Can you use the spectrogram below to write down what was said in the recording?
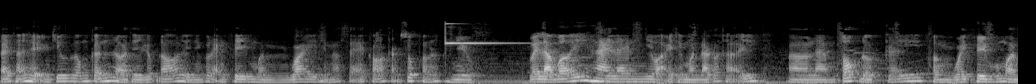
để thể hiện trước ống kính rồi thì lúc đó thì những cái đoạn phim mình quay thì nó sẽ có cảm xúc hơn rất là nhiều. Vậy là với hai lens như vậy thì mình đã có thể uh, làm tốt được cái phần quay phim của mình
